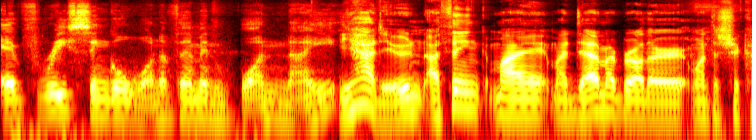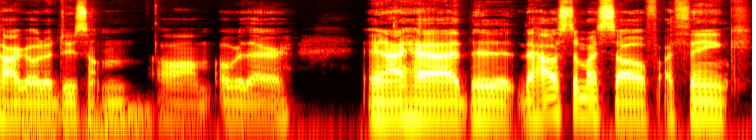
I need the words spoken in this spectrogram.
every single one of them in one night? Yeah, dude. I think my my dad and my brother went to Chicago to do something um over there, and I had the the house to myself. I think.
